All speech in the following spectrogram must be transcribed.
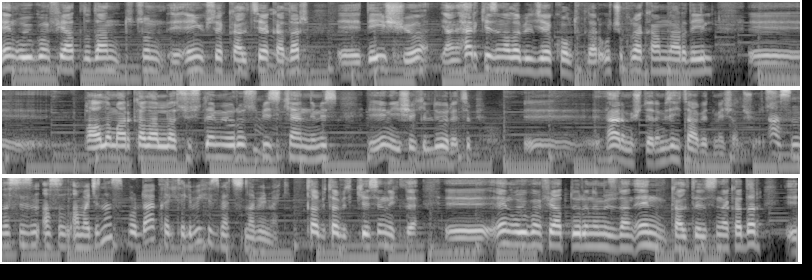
en uygun fiyatlıdan tutun e, en yüksek kaliteye kadar e, değişiyor. Yani herkesin alabileceği koltuklar uçuk rakamlar değil. e, pahalı markalarla süslemiyoruz. Biz kendimiz e, en iyi şekilde üretip e, her müşterimize hitap etmeye çalışıyoruz. Aslında sizin asıl amacınız burada kaliteli bir hizmet sunabilmek. Tabii tabii kesinlikle. Ee, en uygun fiyatlı ürünümüzden en kalitelisine kadar e,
